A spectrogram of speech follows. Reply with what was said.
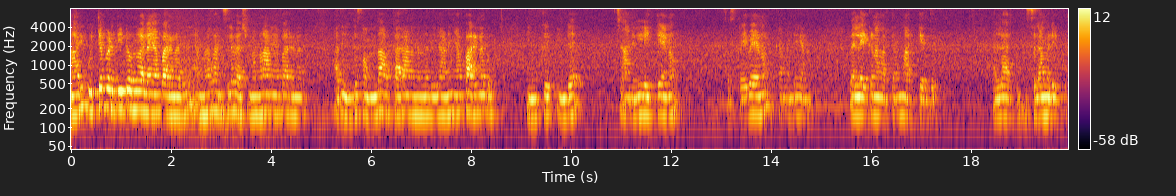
ആരും കുറ്റപ്പെടുത്തിയിട്ടൊന്നുമല്ല ഞാൻ പറയണത്. നമ്മളെ മനസ്സിലെ വിഷമങ്ങളാണ് ഞാൻ പറയണത്. അത് എന്റെ സ്വന്തം ആൾക്കാരാണെന്നുള്ളതിലാണ് ഞാൻ പറയണതും. എനിക്ക് എന്റെ ചാനൽ ലൈക്ക് ചെയ്യണം സബ്സ്ക്രൈബ് ചെയ്യണം. കമന്റ് ചെയ്യണം ബെല്ലൈക്കൺ അമർത്തണം മറക്കരുത്. എല്ലാവർക്കും അസ്സാം വലൈക്കും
